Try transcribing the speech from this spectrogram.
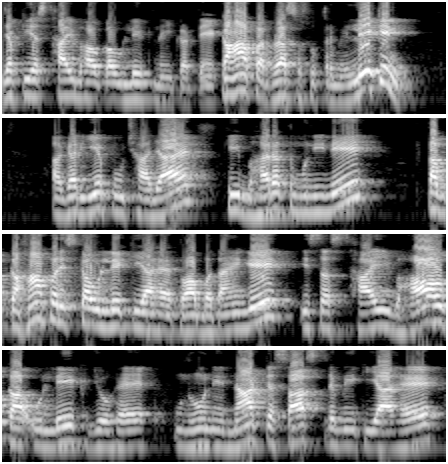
जबकि अस्थाई भाव का उल्लेख नहीं करते हैं। कहाँ पर? रस सूत्र में। लेकिन अगर ये पूछा जाए कि भरत मुनि ने तब कहाँ पर इसका उल्लेख किया है तो आप बताएँगे, इस स्थायी भाव का उल्लेख जो है, उन्होंने नाट्य शास्त्र में किया है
